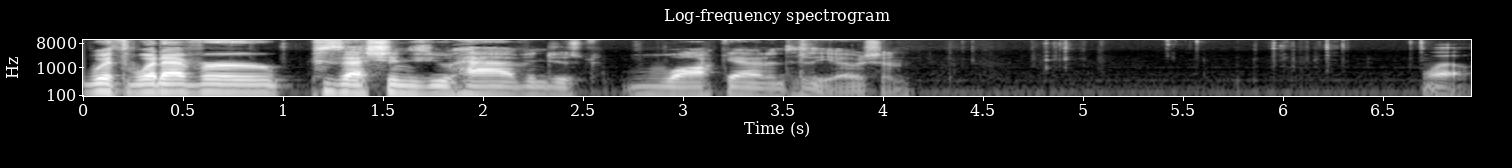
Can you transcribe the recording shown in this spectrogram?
with whatever possessions you have and just walk out into the ocean. Well,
